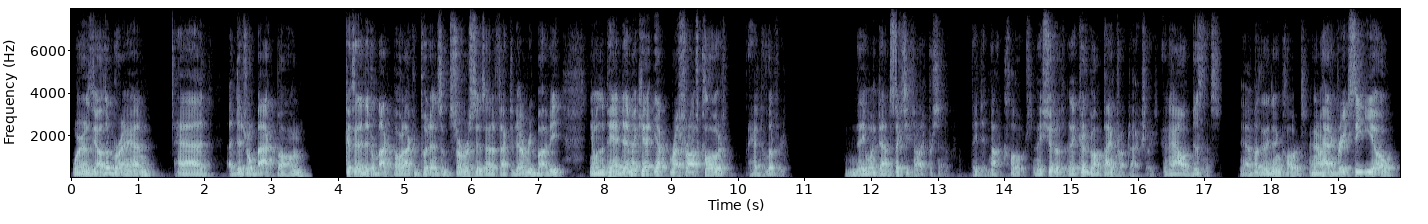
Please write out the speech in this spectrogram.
Whereas the other brand had a digital backbone. Because they had a digital backbone, I could put in some services that affected everybody. And when the pandemic hit, yep, restaurants closed. They had delivery. They went down 65%. They did not close. And they should have, they could have gone bankrupt actually and out of business. Yeah, but they didn't close. And I had a great CEO.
